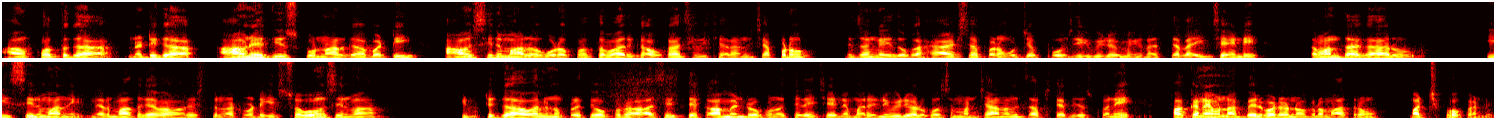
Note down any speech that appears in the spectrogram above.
ఆమె కొత్తగా నటిగా ఆమెనే తీసుకున్నారు కాబట్టి ఆమె సినిమాలో కూడా కొత్త వారికి అవకాశం ఇచ్చారని చెప్పడం. నిజంగా ఇది ఒక హ్యాట్సాప్ అని కూడా చెప్పవచ్చు ఈ వీడియో మీకు నచ్చితే లైక్ చేయండి. సమంత గారు ఈ సినిమాని నిర్మాతగా వ్యవహరిస్తున్నటువంటి ఈ శుభం సినిమా హిట్ కావాలని ప్రతి ఒక్కరూ ఆశిస్తే కామెంట్ రూపంలో తెలియచేయండి. మరిన్ని వీడియోల కోసం మన ఛానల్ని సబ్స్క్రైబ్ చేసుకొని పక్కనే ఉన్న బెల్ బటన్ ఒకటి మాత్రం మర్చిపోకండి.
